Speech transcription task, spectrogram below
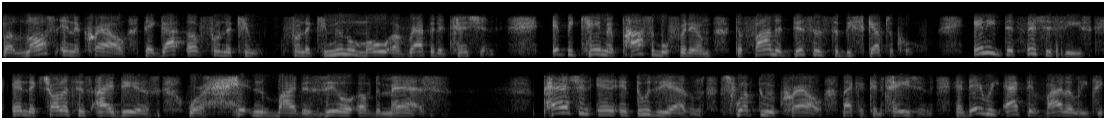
but lost in the crowd, they got up from the com- from the communal mode of rapid attention. It became impossible for them to find a distance to be skeptical. Any deficiencies in the charlatan's ideas were hidden by the zeal of the mass. Passion and enthusiasm swept through the crowd like a contagion, and they reacted vitally to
